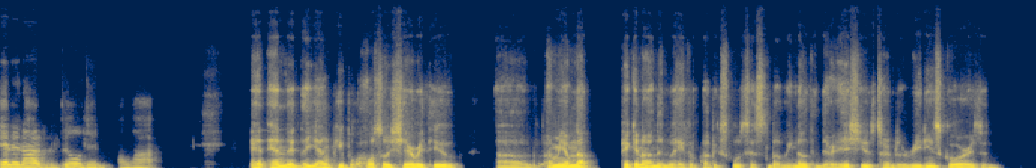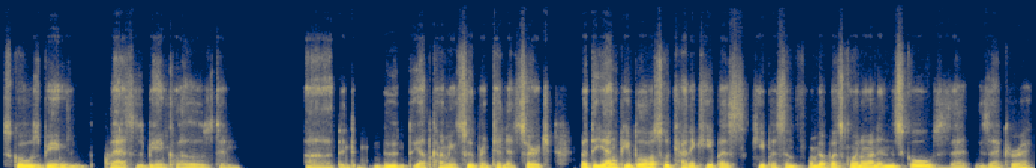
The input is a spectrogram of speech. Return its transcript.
in and out of the building a lot and, and the, the, young people also share with you. Uh, I mean, I'm not picking on the New Haven public school system, but we know that there are issues in terms of reading scores and schools being classes being closed and uh, the, the upcoming superintendent search. But the young people also kind of keep us keep us informed of what's going on in the schools. Is that is that correct?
